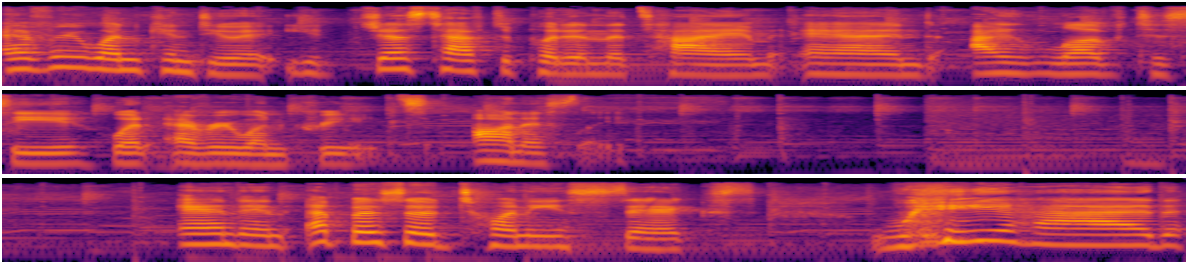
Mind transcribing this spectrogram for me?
everyone can do it. You just have to put in the time, and I love to see what everyone creates, honestly. And in episode 26, we had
